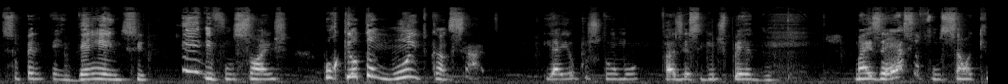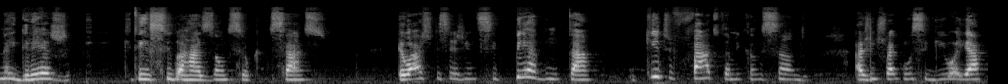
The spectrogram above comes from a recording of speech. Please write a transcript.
de superintendente, N funções porque eu estou muito cansado. E aí eu costumo fazer a seguinte pergunta: mas é essa função aqui na igreja que tem sido a razão do seu cansaço? Eu acho que se a gente se perguntar o que de fato está me cansando, a gente vai conseguir olhar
